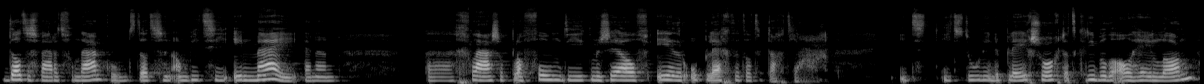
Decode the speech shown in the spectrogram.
Dat is waar het vandaan komt. Dat is een ambitie in mij en een uh, glazen plafond die ik mezelf eerder oplegde. Dat ik dacht, ja, iets, iets doen in de pleegzorg, dat kriebelde al heel lang.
